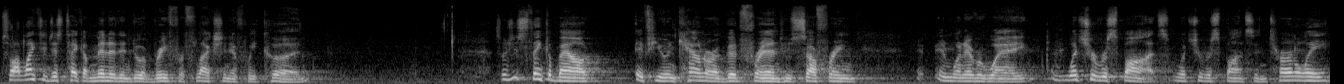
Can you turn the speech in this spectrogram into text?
So I'd like to just take a minute and do a brief reflection if we could. So just think about if you encounter a good friend who's suffering in whatever way, what's your response? What's your response internally?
